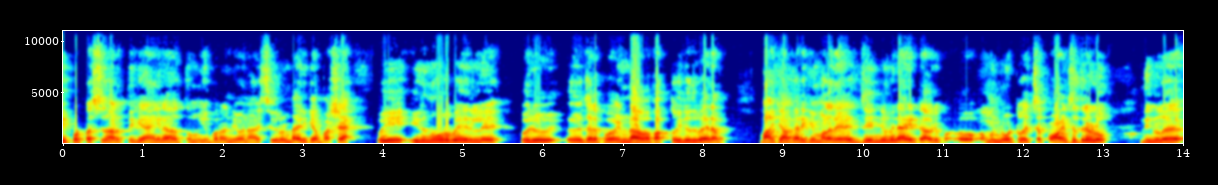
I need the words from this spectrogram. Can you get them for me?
ഈ പ്രൊട്ടസ്റ്റ് നടത്തി ഗ്യാങ്ങിനകത്തും ഈ പറഞ്ഞ നിയോ നാഴ്സുകൾ ഉണ്ടായിരിക്കാം. പക്ഷെ ഈ ഇരുന്നൂറ് പേരിൽ ഒരു ചിലപ്പോ ഉണ്ടാവുക പത്തോ ഇരുപത് പേരാവും. ബാക്കി ആൾക്കാരേക്കും വളരെ ജെന്യുവിൻ ആയിട്ട് അവർ മുന്നോട്ട് വെച്ച പോയിന്റ്സ് ഇത്രേ ഉള്ളൂ. നിങ്ങൾ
